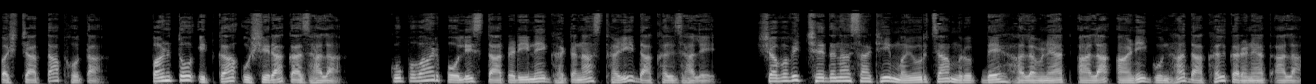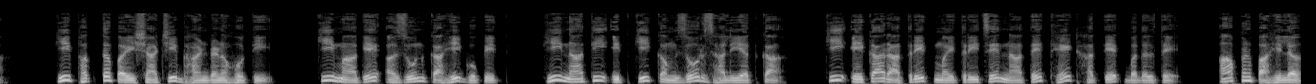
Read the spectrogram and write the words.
पश्चाताप होता. पण तो इतका उशिरा का झाला? कुपवाड पोलीस तातडीने घटनास्थळी दाखल झाले. शवविच्छेदनासाठी मयूरचा मृतदेह हलवण्यात आला आणि गुन्हा दाखल करण्यात आला. ही फक्त पैशाची भांडणं होती. की मागे अजून काही गुपित. ही नाती इतकी कमजोर झालीयत का? की एका रात्रीत मैत्रीचे नाते थेट हत्येत बदलते. आपण पाहिलं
